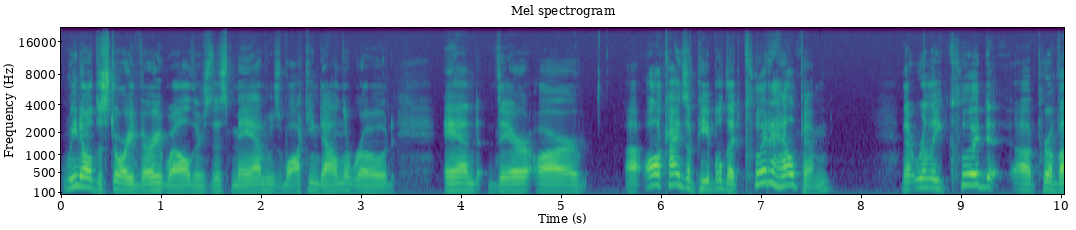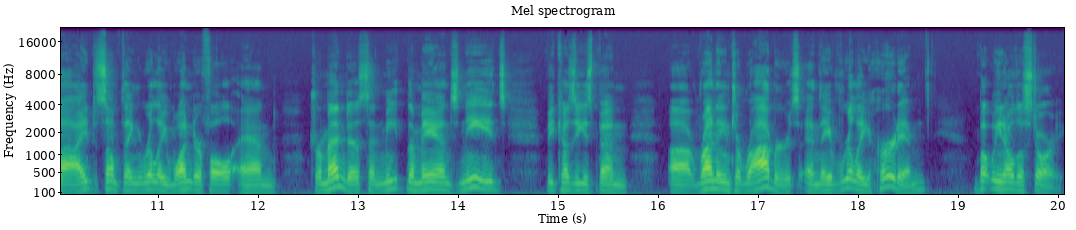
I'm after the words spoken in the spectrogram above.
we know the story very well. There's this man who's walking down the road, and there are uh, all kinds of people that could help him, that really could uh, provide something really wonderful and tremendous and meet the man's needs because he's been uh, running to robbers and they've really hurt him but we know the story.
